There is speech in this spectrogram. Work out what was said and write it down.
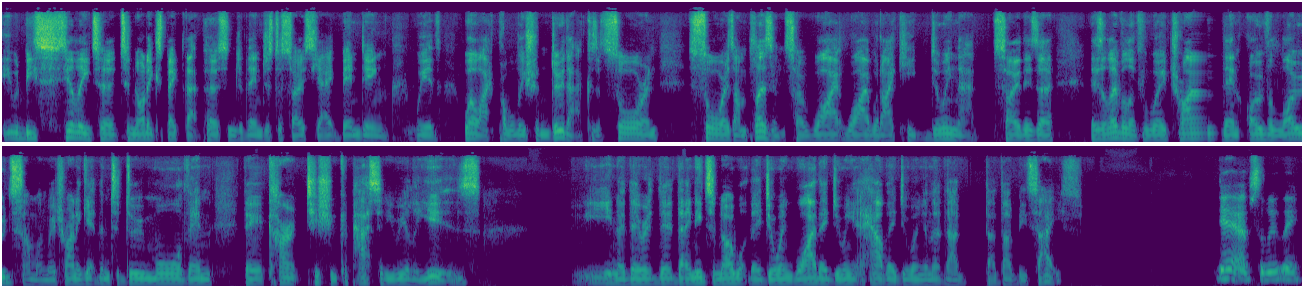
it would be silly to to not expect that person to then just associate bending with well i probably shouldn't do that because it's sore and sore is unpleasant. So why why would i keep doing that? So there's a there's a level of we're trying to then overload someone. We're trying to get them to do more than their current tissue capacity really is. You know they're, they need to know what they're doing why they're doing it how they're doing and that that, that they'd be safe. Yeah absolutely.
